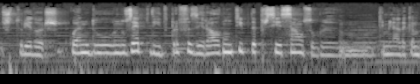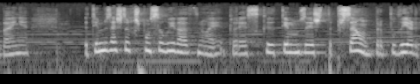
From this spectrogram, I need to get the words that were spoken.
historiadores, quando nos é pedido para fazer algum tipo de apreciação sobre uma determinada campanha, temos esta responsabilidade, não é? Parece que temos esta pressão para poder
